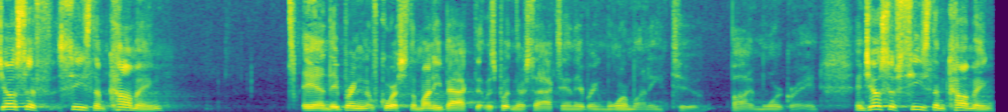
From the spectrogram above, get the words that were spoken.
Joseph sees them coming, and they bring, of course, the money back that was put in their sacks, and they bring more money to buy more grain. And Joseph sees them coming,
